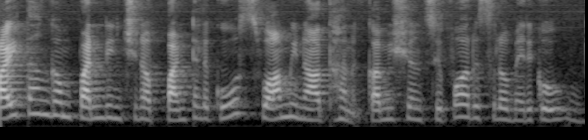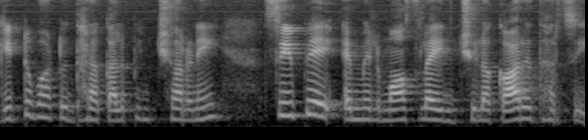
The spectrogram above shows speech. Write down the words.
రైతాంగం పండించిన పంటలకు స్వామినాథన్ కమిషన్ సిఫారసుల మేరకు గిట్టుబాటు ధర కల్పించాలని సిపిఐ ఎమ్మెల్యే మాస్లైన్ జిల్లా కార్యదర్శి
